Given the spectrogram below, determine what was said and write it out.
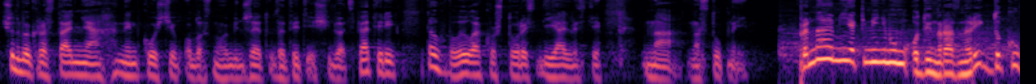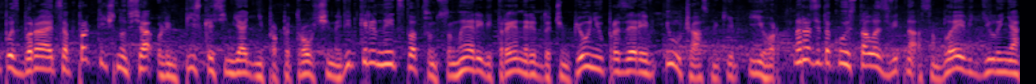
щодо використання ним коштів обласного бюджету за 2025 рік та ухвалила кошторис діяльності на наступний. Принаймні, як мінімум, один раз на рік докупи збирається практично вся олімпійська сім'я Дніпропетровщини від керівництва, функціонерів і тренерів до чемпіонів, призерів і учасників ігор. Наразі такою стала звітна асамблея відділення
